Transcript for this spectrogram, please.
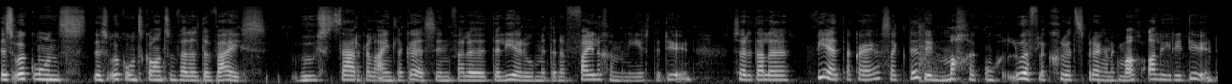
Dis ook ons dis ook ons kans om vir hulle te wys hoe sterk hulle eintlik is en vir hulle te leer hoe om dit in 'n veilige manier te doen sodat hulle weet, okay, as ek dit doen, mag ek ongelooflik groot spring en ek mag al hierdie doen,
